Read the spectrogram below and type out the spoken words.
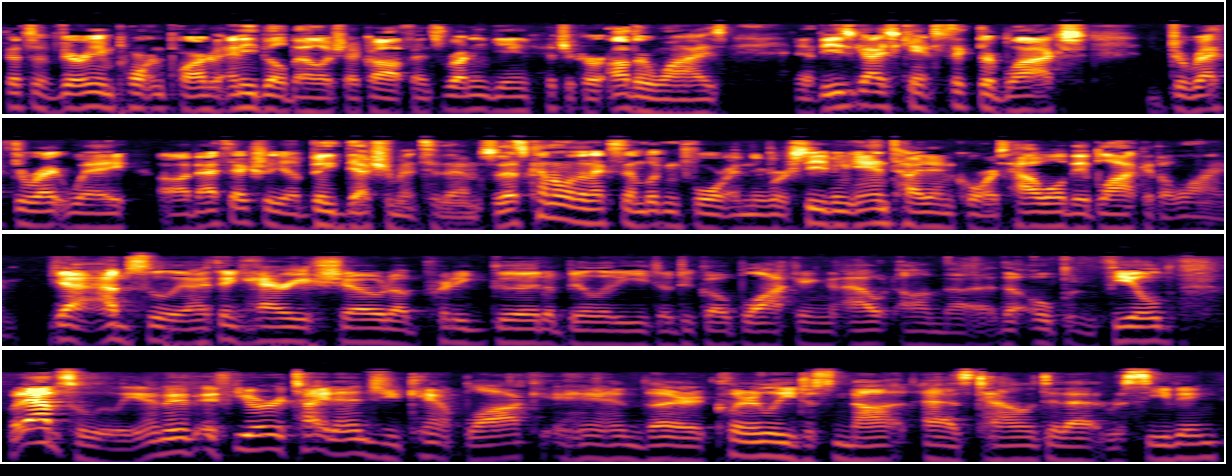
That's a very important part of any Bill Belichick offense, running game, pitching or otherwise. And if these guys can't stick their blocks, direct the right way, uh, that's actually a big detriment to them. So that's kind of what the next thing I'm looking for in the receiving and tight end cores, how well they block at the line. Yeah, absolutely. I think Harry showed a pretty good ability to, to go blocking out on the, the open field. But absolutely. And if, if you're a tight end, you can't block, and they're clearly just not as talented at receiving.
